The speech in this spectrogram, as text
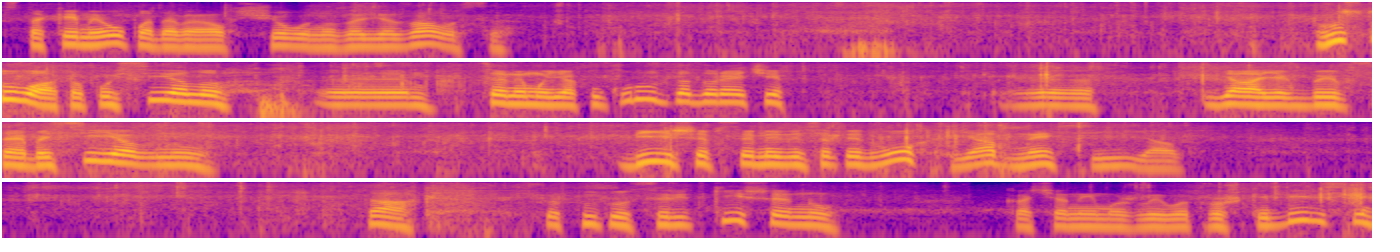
з такими опадами, а що воно зав'язалося. Густувато посіяло. Е, Це не моя кукурудза, до речі. Е, Я якби в себе сіяв, ну більше б 72 я б не сіяв. Так, що тут ось рідкіше, ну, качани можливо трошки більші.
